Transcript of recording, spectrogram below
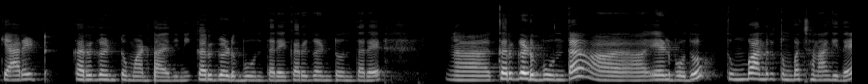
ಕ್ಯಾರೆಟ್ ಕರ್ಗಂಟು ಮಾಡ್ತಾ ಇದ್ದೀನಿ. ಕರ್ಗಡುಬು ಅಂತಾರೆ ಕರ್ಗಂಟು ಅಂತಾರೆ. ಕರ್ಗಡುಬು ಅಂತ ಹೇಳ್ಬೋದು. ತುಂಬ ಅಂದರೆ ತುಂಬ ಚೆನ್ನಾಗಿದೆ.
